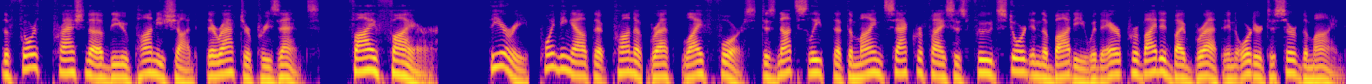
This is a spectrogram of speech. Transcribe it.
The fourth prashna of the Upanishad, thereafter presents five fire Theory, pointing out that prana breath, life force does not sleep, that the mind sacrifices food stored in the body with air provided by breath in order to serve the mind.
